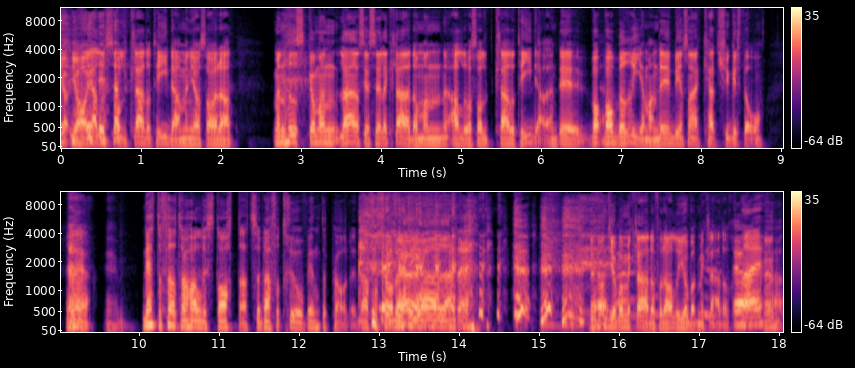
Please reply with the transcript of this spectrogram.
jag, jag har ju aldrig sålt kläder tidigare, men jag sa det att men hur ska man lära sig att sälja kläder om man aldrig har sålt kläder tidigare? Det, var, var börjar man? Det blir en sån här catch 22. Ja, ja. Eh, Detta företag har aldrig startat så därför tror vi inte på det. Därför får du inte göra det. Du får inte jobba med kläder för du har aldrig jobbat med kläder. Ja, Nej. ja,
